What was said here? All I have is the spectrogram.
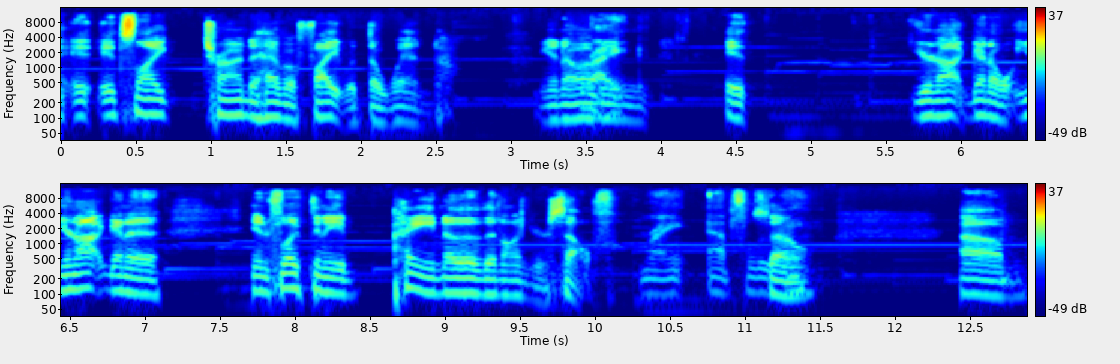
it, it's like trying to have a fight with the wind, you know, I Right. mean, it, you're not gonna, you're not gonna inflict any pain other than on yourself. right absolutely So, um,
